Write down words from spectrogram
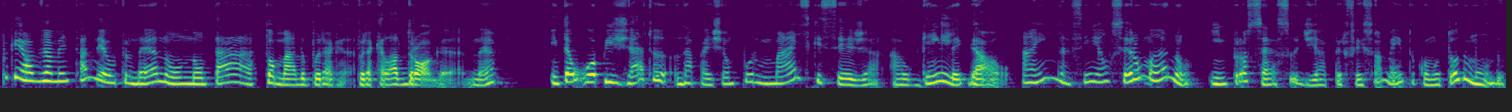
porque obviamente está neutro, né? Não, não tá tomado por, a, por aquela droga, né? Então, o objeto da paixão, por mais que seja alguém legal, ainda assim é um ser humano em processo de aperfeiçoamento, como todo mundo.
